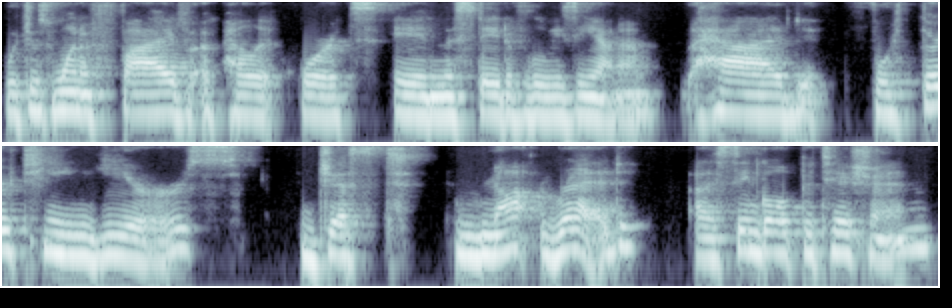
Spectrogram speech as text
which is one of five appellate courts in the state of Louisiana, had for 13 years just not read a single petition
